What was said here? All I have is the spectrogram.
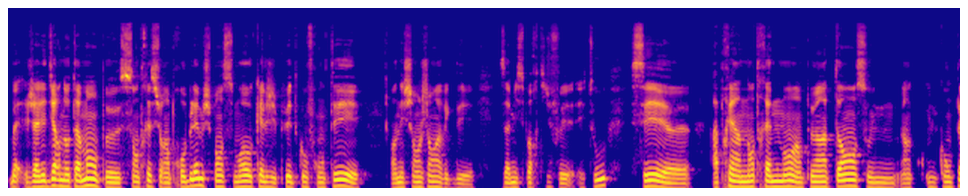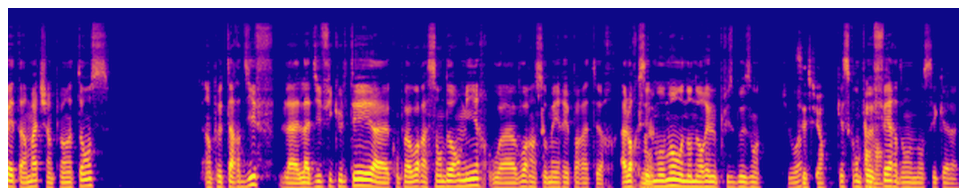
Bah, J'allais dire notamment, on peut se centrer sur un problème, je pense, moi, auquel j'ai pu être confronté en échangeant avec des amis sportifs et, tout. C'est après un entraînement un peu intense ou une, une compète, un match un peu intense, un peu tardif, la, difficulté euh, qu'on peut avoir à s'endormir ou à avoir un sommeil réparateur. Alors que c'est le moment où on en aurait le plus besoin. Tu vois C'est sûr. Qu'est-ce qu'on peut faire dans, ces cas-là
